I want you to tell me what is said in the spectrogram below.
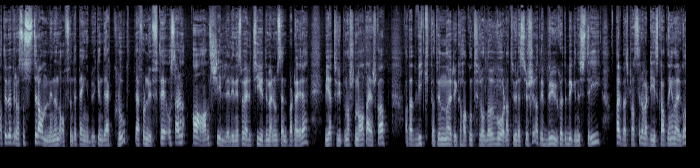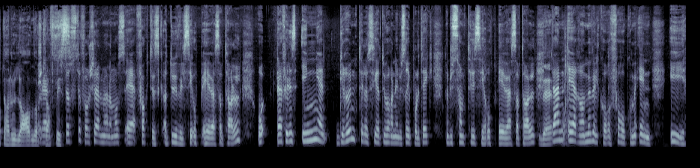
At vi bør prøve å stramme inn den offentlige pengebruken. Det er klokt, det er fornuftig. Og så er det en annen skillelinje som er veldig tydelig mellom Senterpartiet og Høyre. Vi har tro på nasjonalt eierskap. At det er viktig at vi i Norge har kontroll over våre naturressurser. At vi bruker det til å bygge industri, arbeidsplasser arbeidsplasser og verdiskapning i Norge, og at vi har en lav norsk Den kraftpris. største forskjellen mellom oss er faktisk at du vil si opp EØS-avtalen. Og det finnes ingen grunn til å si at du har en industripolitikk når du samtidig sier opp EØS-avtalen. Det- Den er rammevilkåret for å komme inn i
